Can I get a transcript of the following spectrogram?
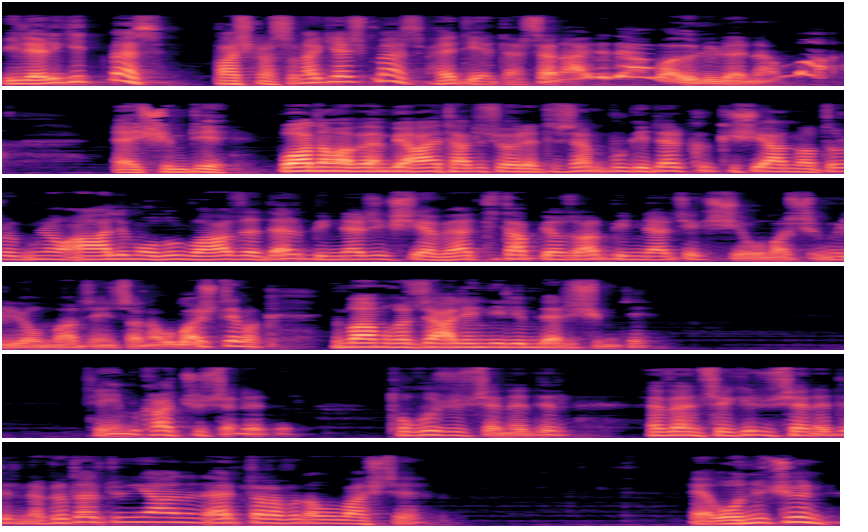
İleri gitmez. Başkasına geçmez. Hediye edersen ayrı dava ölülerine ama e şimdi bu adama ben bir ayet hadis öğretirsem bu gider 40 kişiye anlatır, alim olur, vaaz eder, binlerce kişiye veya kitap yazar, binlerce kişiye ulaşır, milyonlarca insana ulaştı. Bak İmam Gazali'nin ilimleri şimdi. Değil mi? Kaç yüz senedir? 900 senedir, efendim 800 senedir ne kadar dünyanın her tarafına ulaştı. E, onun için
